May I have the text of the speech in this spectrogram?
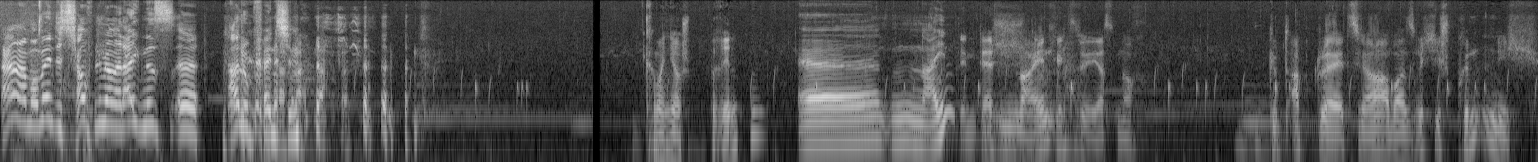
Ah, Moment, ich schaufel mir mein eigenes äh, Alupfännchen. Kann man hier auch sprinten? Äh, nein. Den Dash Nein. kriegst du erst noch. Gibt Upgrades, ja, aber so richtig sprinten nicht.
